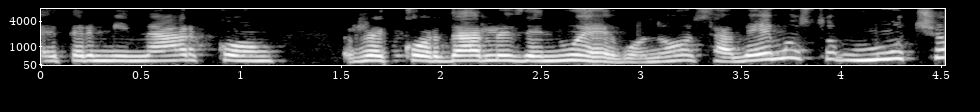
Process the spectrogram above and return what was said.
eh, terminar con recordarles de nuevo, ¿no? Sabemos mucho,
